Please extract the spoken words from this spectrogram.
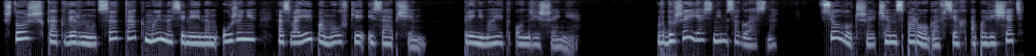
Что ж, как вернуться, так мы на семейном ужине о своей помолвке и сообщим. Принимает он решение. В душе я с ним согласна. Все лучше, чем с порога всех оповещать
